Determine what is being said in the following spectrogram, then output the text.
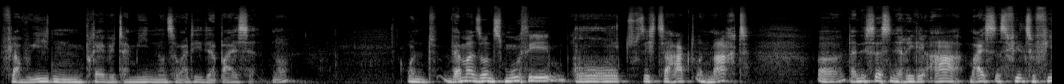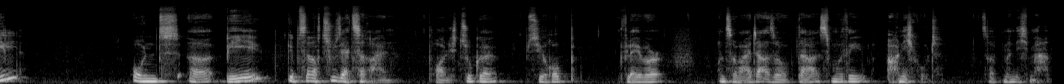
Flavoiden, Prävitaminen und so weiter, die dabei sind. Ne? Und wenn man so ein Smoothie sich zerhackt und macht, äh, dann ist das in der Regel A, meistens viel zu viel und äh, B, gibt es da noch Zusätze rein. Ordentlich Zucker, Sirup, Flavor und so weiter. Also da Smoothie auch nicht gut. Sollte man nicht machen.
